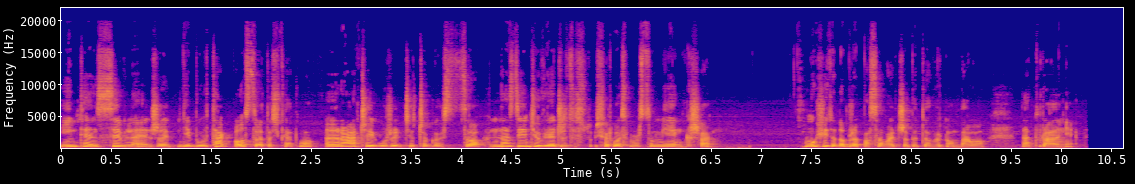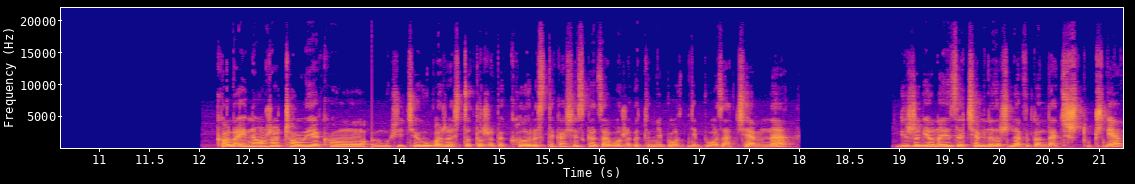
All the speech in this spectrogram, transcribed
intensywne, że nie było tak ostre to światło, raczej użyjcie czegoś, co na zdjęciu widać, że to światło jest po prostu miększe. Musi to dobrze pasować, żeby to wyglądało naturalnie. Kolejną rzeczą, jaką musicie uważać, to to, żeby kolorystyka się zgadzało, żeby to nie było, nie było za ciemne. Jeżeli ona jest za ciemna, zaczyna wyglądać sztucznie.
